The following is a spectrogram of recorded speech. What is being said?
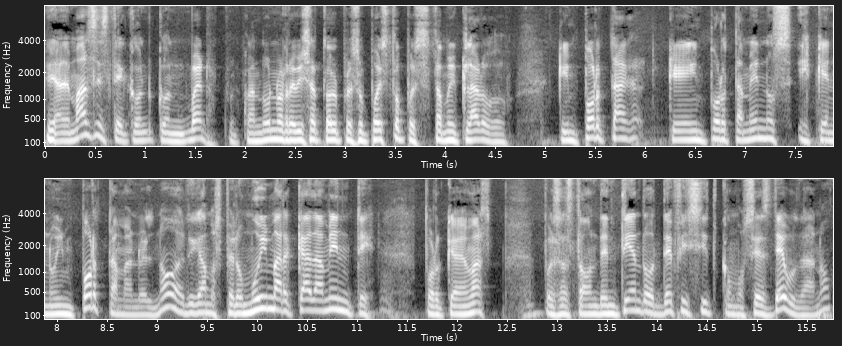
Y además, este, con, con, bueno, cuando uno revisa todo el presupuesto, pues está muy claro que importa, que importa menos y que no importa, Manuel, ¿no? Digamos, pero muy marcadamente, porque además, pues hasta donde entiendo, déficit como se es deuda, ¿no?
